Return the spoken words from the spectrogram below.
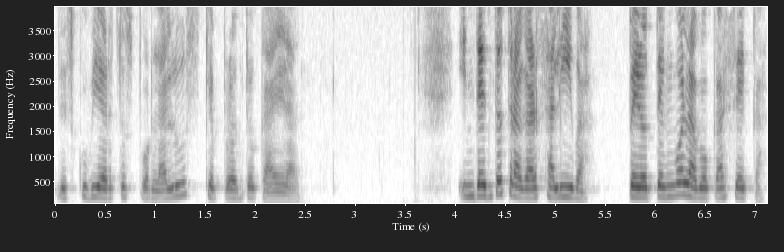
descubiertos por la luz que pronto caerán. Intento tragar saliva, pero tengo la boca seca.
